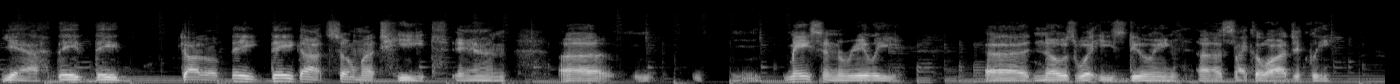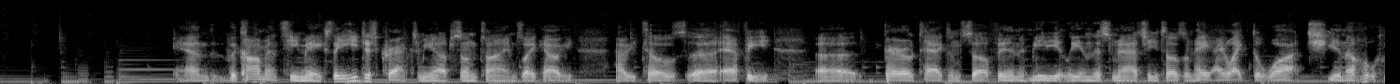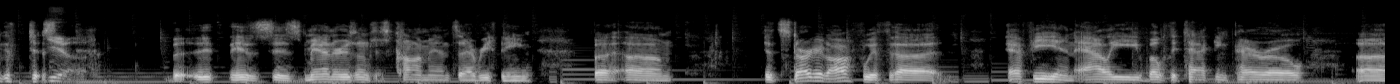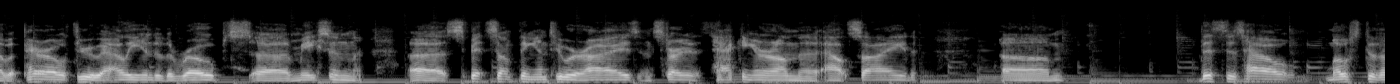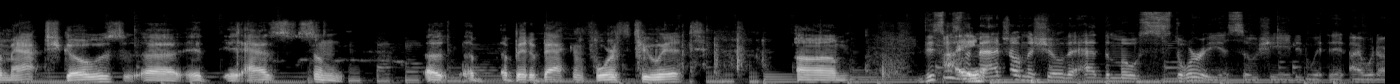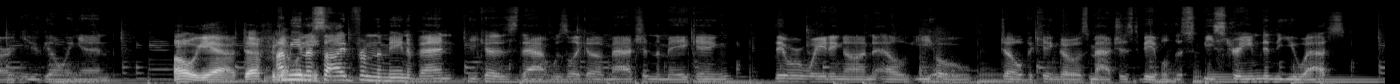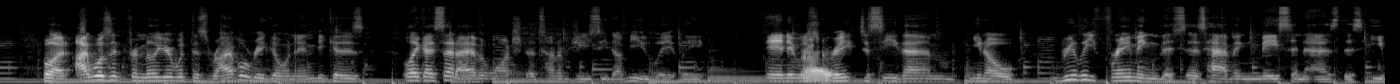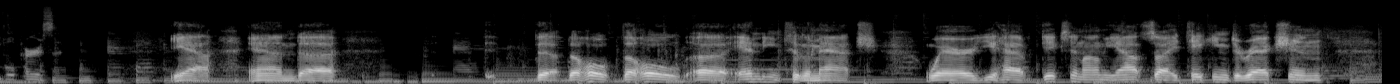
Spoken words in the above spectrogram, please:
Yeah, they they got a they they got so much heat and. Uh, Mason really uh, knows what he's doing uh, psychologically. And the comments he makes, they, he just cracks me up sometimes. Like how he how he tells uh, Effy, uh, Parrow tags himself in immediately in this match, and he tells him, "Hey, I like to watch." You know, just yeah. The, his his mannerisms, his comments, everything. But um, it started off with uh, Effy and Allie both attacking Parrow, uh, but Parrow threw Allie into the ropes. Uh, Mason uh, spit something into her eyes and started attacking her on the outside. Um, this is how most of the match goes. Uh, it it has some a, a, a, bit of back and forth to it. Um, this was the match on the show that had the most story associated with it, I would argue, going in. Oh yeah, definitely. I mean, aside from the main event, because that was like a match in the making. They were waiting on El Hijo del Vikingo's matches to be able to be streamed in the US. But I wasn't familiar with this rivalry going in because, like I said, I haven't watched a ton of GCW lately. And it was right. great to see them, you know, really framing this as having Mason as this evil person. Yeah, and uh, the the whole the whole uh, ending to the match, where you have Dixon on the outside taking direction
